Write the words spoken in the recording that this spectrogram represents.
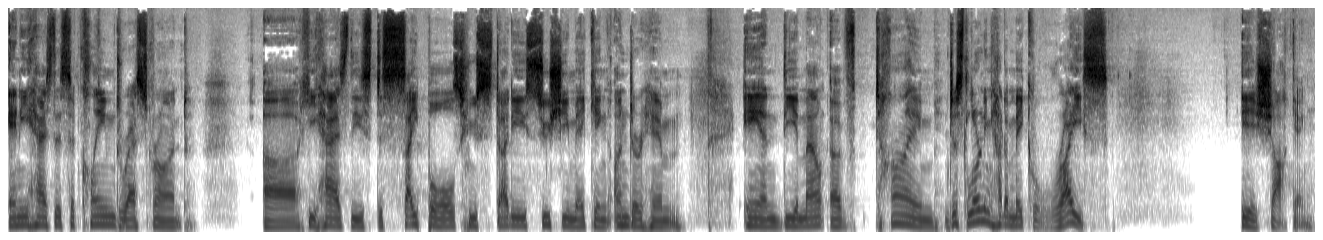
And he has this acclaimed restaurant uh, he has these disciples who study sushi making under him, and the amount of time just learning how to make rice is shocking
